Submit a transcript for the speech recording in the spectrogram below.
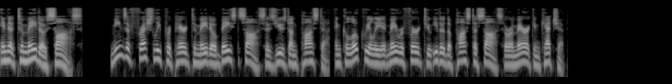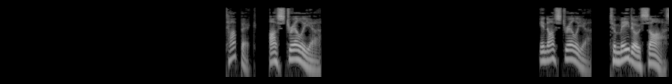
"'in a tomato sauce' means a freshly prepared tomato-based sauce is used on pasta, and colloquially it may refer to either the pasta sauce or American ketchup. Australia In Australia, tomato sauce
